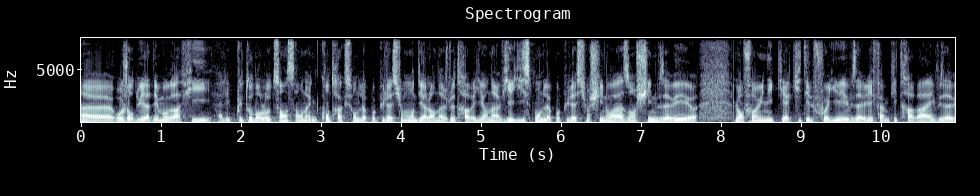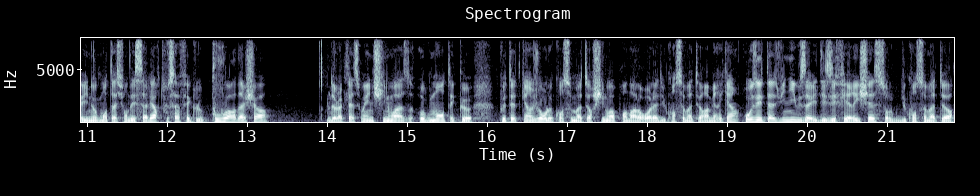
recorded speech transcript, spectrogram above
Euh, Aujourd'hui, la démographie, elle est plutôt dans l'autre sens. On a une contraction de la population mondiale en âge de travailler, on a un vieillissement de la population chinoise. En Chine, vous avez euh, l'enfant unique qui a quitté le foyer, vous avez les femmes qui travaillent, vous avez une augmentation des salaires. Tout ça fait que le pouvoir d'achat de la classe moyenne chinoise augmente et que peut-être qu'un jour le consommateur chinois prendra le relais du consommateur américain. Aux États-Unis, vous avez des effets richesse sur le, du consommateur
